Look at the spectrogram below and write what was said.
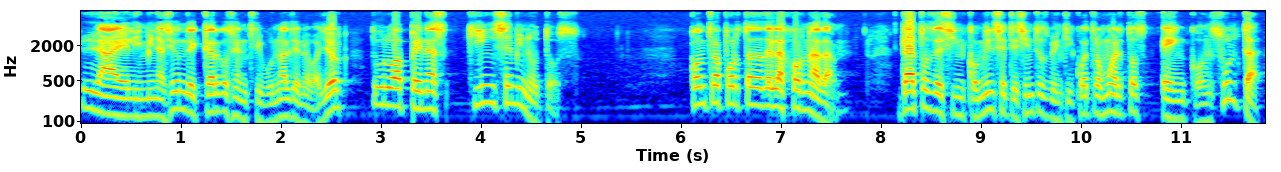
La eliminación de cargos en Tribunal de Nueva York duró apenas 15 minutos. Contraportada de la jornada. Datos de 5.724 muertos en consulta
